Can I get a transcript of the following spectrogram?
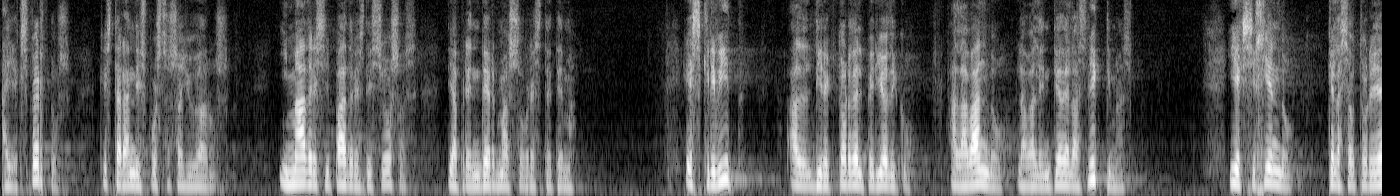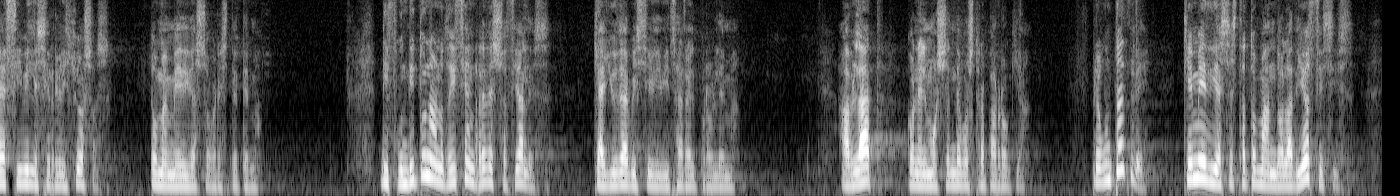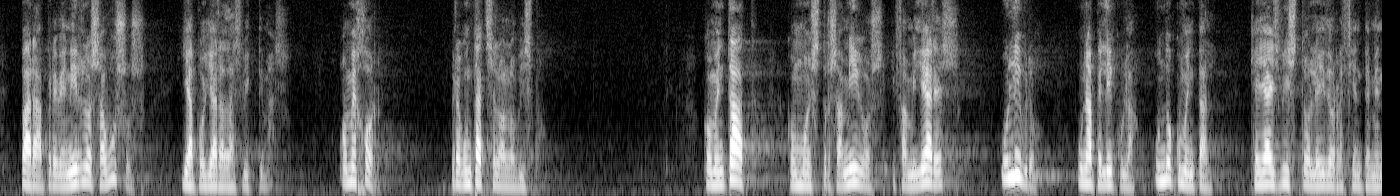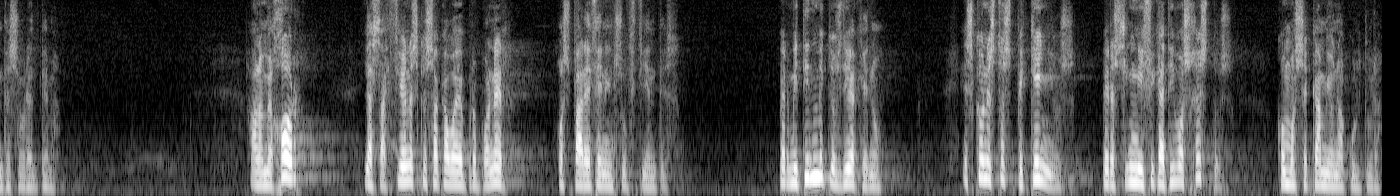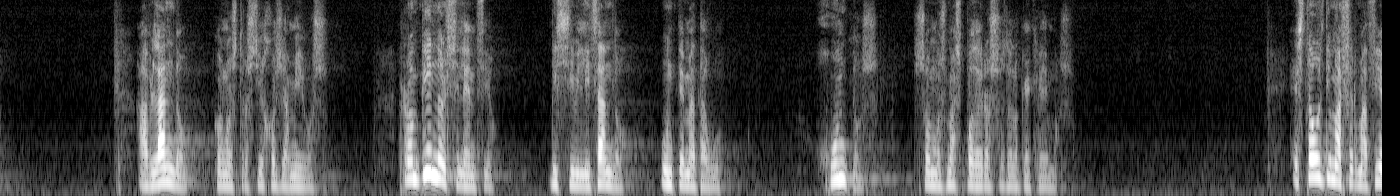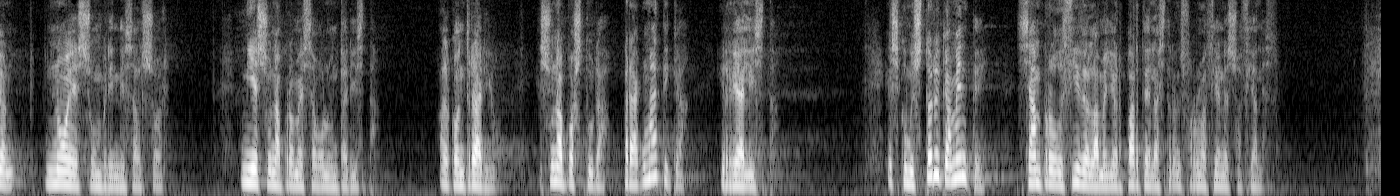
Hay expertos que estarán dispuestos a ayudaros y madres y padres deseosos de aprender más sobre este tema. Escribid al director del periódico, alabando la valentía de las víctimas y exigiendo que las autoridades civiles y religiosas tomen medidas sobre este tema. Difundid una noticia en redes sociales que ayude a visibilizar el problema. Hablad con el mosén de vuestra parroquia. Preguntadle qué medidas está tomando la diócesis para prevenir los abusos y apoyar a las víctimas. O mejor, preguntádselo al obispo. Comentad con vuestros amigos y familiares un libro, una película, un documental que hayáis visto o leído recientemente sobre el tema. A lo mejor las acciones que os acabo de proponer os parecen insuficientes. Permitidme que os diga que no. Es con estos pequeños pero significativos gestos como se cambia una cultura. Hablando con nuestros hijos y amigos, rompiendo el silencio, visibilizando un tema tabú. Juntos somos más poderosos de lo que creemos. Esta última afirmación no es un brindis al sol, ni es una promesa voluntarista. Al contrario, es una postura pragmática y realista. Es como históricamente se han producido la mayor parte de las transformaciones sociales.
